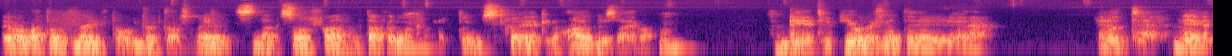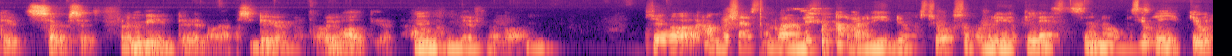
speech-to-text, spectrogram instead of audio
Det var bara att ta ett livtag i uppdrag som är snabbt som fan utanför dem. De skrek, de hade sig. Va? Mm. Så det tycker jag liksom inte är, är något negativt så sett för min del. Alltså det har jag alltid Mm. levt med. Va? Så jag har andra känslan bara bli arg. Du måste ju också ha blivit ledsen och besviken. Jag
